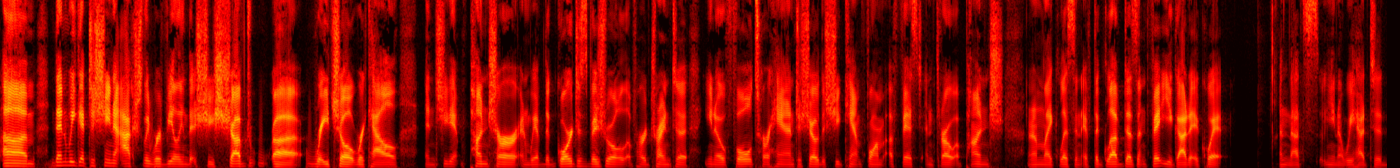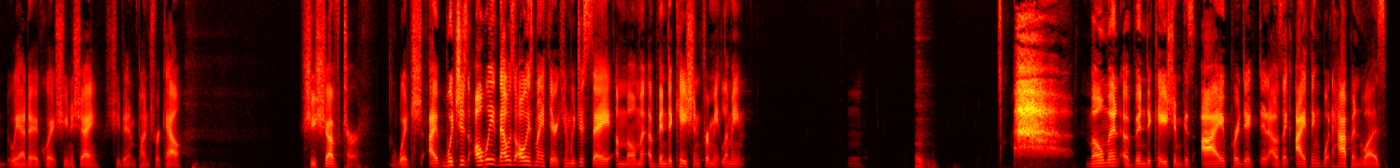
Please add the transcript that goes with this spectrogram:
Um, then we get to Scheana actually revealing that she shoved uh, Rachel, Raquel, and she didn't punch her. And we have the gorgeous visual of her trying to, you know, fold her hand to show that she can't form a fist and throw a punch. And I'm like, listen, if the glove doesn't fit, you got to acquit. And that's, you know, we had to we had to acquit Scheana Shay. She didn't punch Raquel. She shoved her which I which is always that was always my theory. Can we just say a moment of vindication for me? Let me moment of vindication because I predicted, I was like, I think what happened was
